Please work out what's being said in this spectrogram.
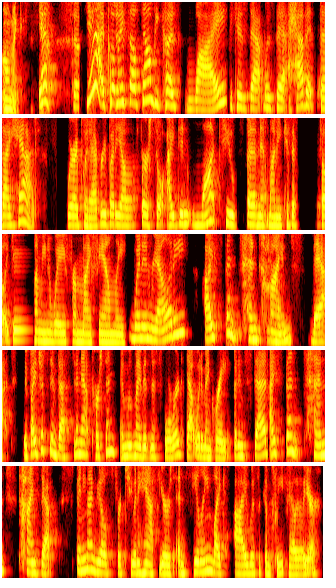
Oh my goodness. Yeah. So yeah, I put just, myself down because why? Because that was that habit that I had where I put everybody else first. So I didn't want to spend that money because I felt like it was coming away from my family. When in reality, I spent 10 times that. If I just invested in that person and moved my business forward, that would have been great. But instead, I spent 10 times that, spinning my wheels for two and a half years and feeling like I was a complete failure.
